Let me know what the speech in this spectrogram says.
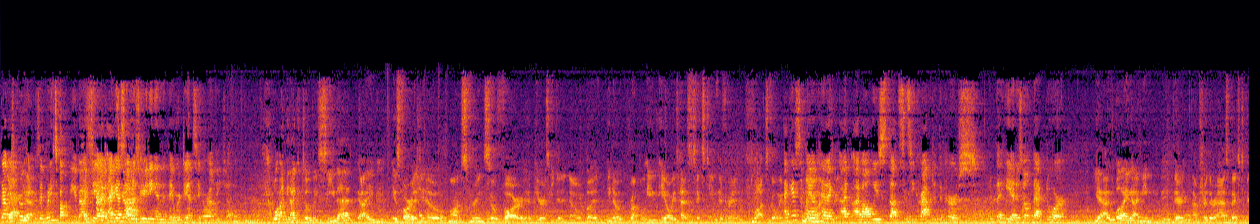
That was Yeah. proof. Yeah. He said, "What are you talking about?" I see. I, I guess I was reading in that they were dancing around each other. Well, I mean, I could totally see that. I, Mm-hmm. as far as you know, on screen so far, it appears he didn't know. But you know, Rumple, he, he always has sixteen different plots going. I guess in my own head, I. I've, I've always thought since he crafted the curse that he had his own back door. Yeah, well, I, I mean, there. I'm sure there are aspects to the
